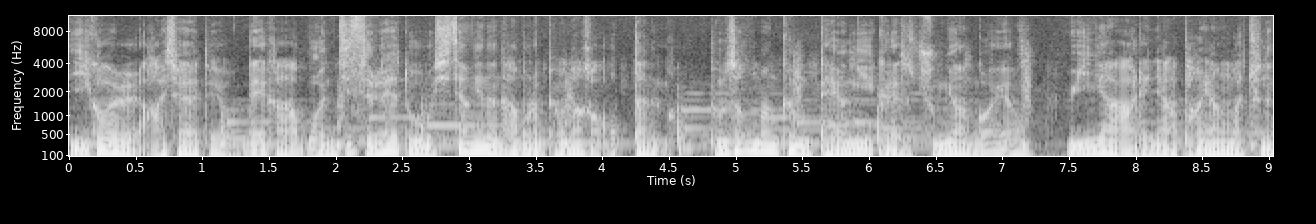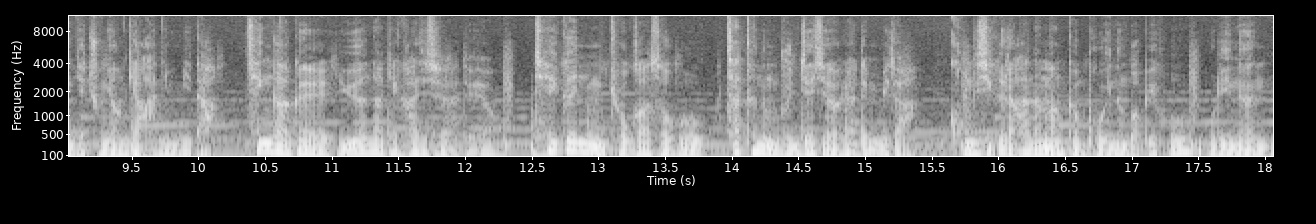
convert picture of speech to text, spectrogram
이걸 아셔야 돼요. 내가 뭔 짓을 해도 시장에는 아무런 변화가 없다는 거. 분석만큼 대응이 그래서 중요한 거예요. 위냐 아래냐 방향 맞추는 게 중요한 게 아닙니다. 생각을 유연하게 가지셔야 돼요. 최근 교과서고 차트는 문제 지어야 됩니다. 공식을 아는 만큼 보이는 법이고 우리는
